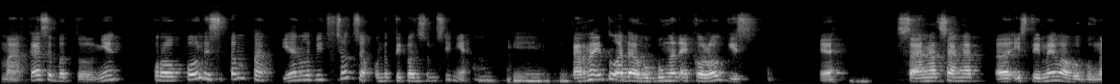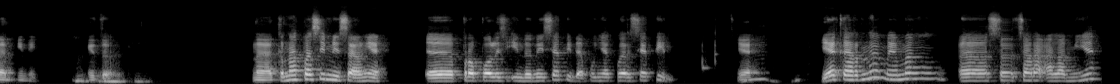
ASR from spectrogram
maka sebetulnya propolis tempat yang lebih cocok untuk dikonsumsinya. Okay, okay. Karena itu ada hubungan ekologis, ya, sangat-sangat uh, istimewa hubungan ini, okay, gitu. Okay. Nah, kenapa sih misalnya eh, propolis Indonesia tidak punya quercetin. Ya, hmm. ya karena memang eh, secara alamiah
